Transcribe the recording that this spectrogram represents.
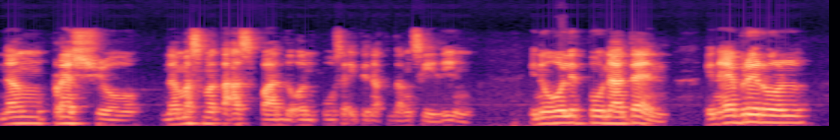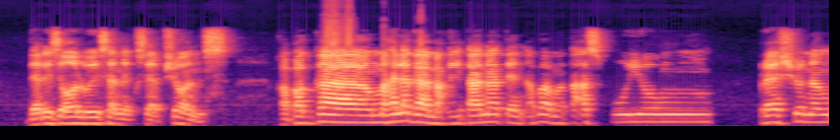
ng presyo na mas mataas pa doon po sa itinakdang ceiling. Inuulit po natin, in every rule, there is always an exceptions. Kapag ka mahalaga, makita natin, aba, mataas po yung presyo ng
